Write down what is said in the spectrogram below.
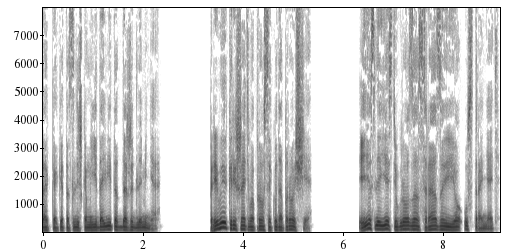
так как это слишком ядовито даже для меня. Привык решать вопросы куда проще. И если есть угроза, сразу ее устранять.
